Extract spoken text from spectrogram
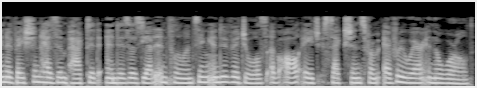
Innovation has impacted and is as yet influencing individuals of all age sections from everywhere in the world.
